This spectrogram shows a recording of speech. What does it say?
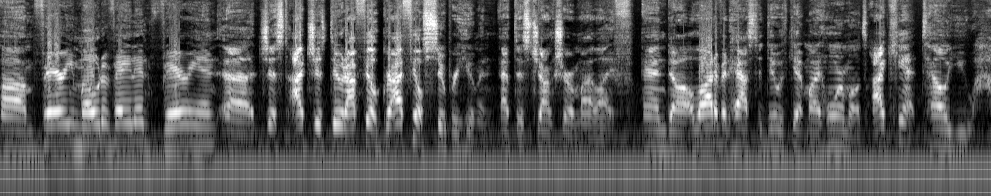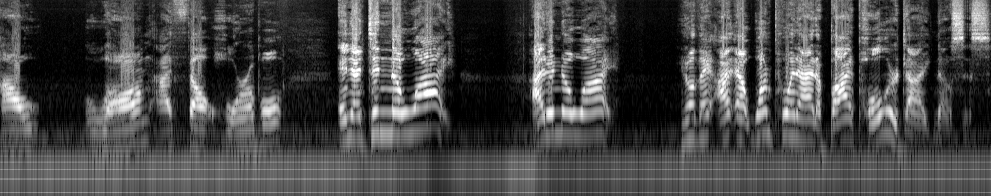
Um, very motivated, very uh, just I just dude, I feel I feel superhuman at this juncture of my life, and uh, a lot of it has to do with getting my hormones. I can't tell you how long I felt horrible, and I didn't know why. I didn't know why. You know, they I, at one point I had a bipolar diagnosis.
